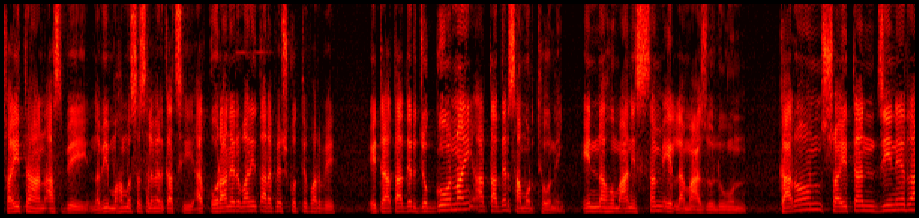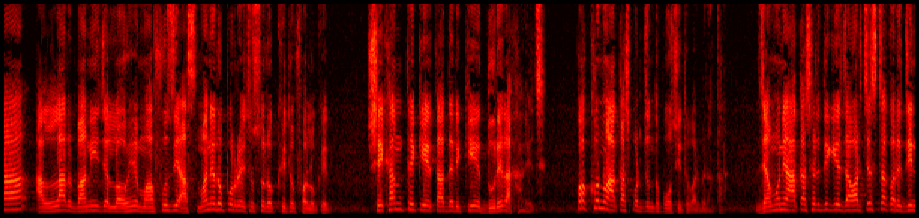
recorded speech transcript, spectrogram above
শয়তান আসবে নবী মোহাম্মদ সাল্লামের কাছে, আর কোরআনের বাণী তারা পেশ করতে পারবে। এটা তাদের যোগ্যও নয়, আর তাদের সামর্থ্যও নেই। ইন্নাহুম আনিসাম মাজুলুন কারণ শয়তান জিনেরা আল্লাহর বাণী যে লৌহে মাহফুজি আসমানের ওপর রয়েছে সুরক্ষিত ফলকের, সেখান থেকে তাদেরকে দূরে রাখা হয়েছে। কখনো আকাশ পর্যন্ত পৌঁছিতে পারবে না তারা। যেমনই আকাশের দিকে যাওয়ার চেষ্টা করে জিন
